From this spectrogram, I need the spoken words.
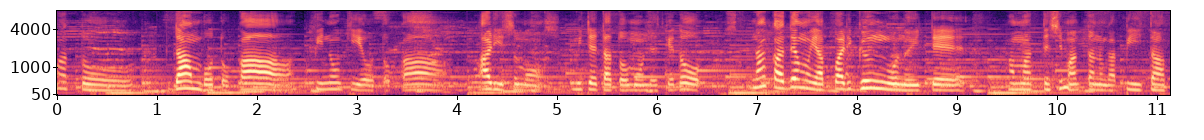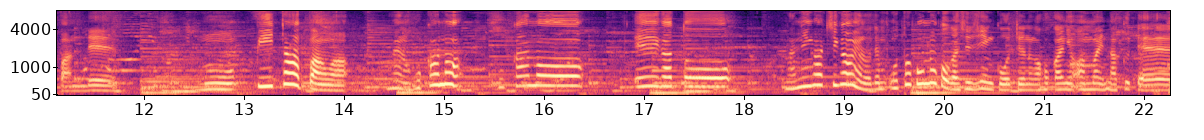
あとダンボとかピノキオとかアリスも見てたと思うんですけど中でもやっぱり群を抜いてハマってしまったのがピーターパンでもうピーターパンは他の他の映画と何が違うんやろ。でも男の子が主人公っていうのが他にあんまりなくて。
